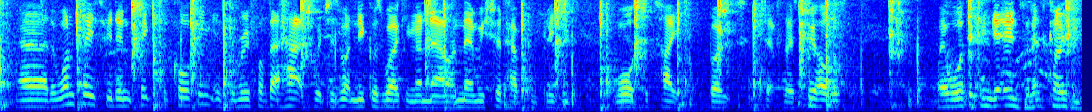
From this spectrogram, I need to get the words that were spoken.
Uh, the one place we didn't fix the caulking is the roof of that hatch, which is what Nico's working on now, and then we should have a completely watertight boat, except for those two holes where water can get in, so let's close them.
